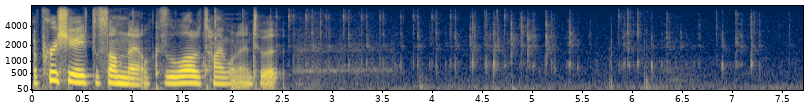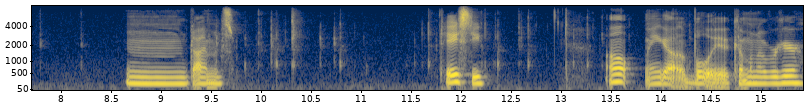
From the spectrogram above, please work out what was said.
appreciate the thumbnail, because a lot of time went into it. Diamonds. Tasty. Oh, we got a bully coming over here.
